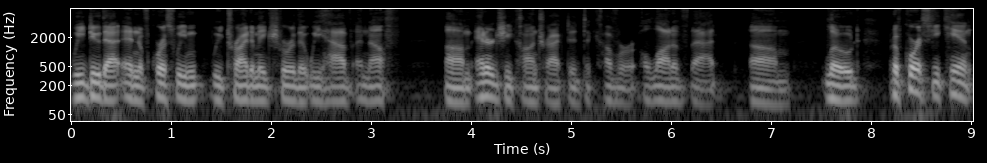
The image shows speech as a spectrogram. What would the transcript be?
we do that, and of course, we we try to make sure that we have enough um, energy contracted to cover a lot of that um, load. But of course, you can't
